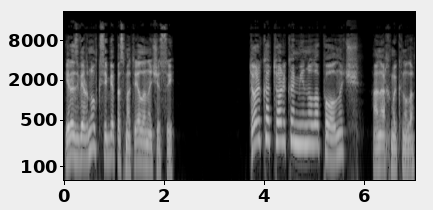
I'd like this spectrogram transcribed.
и, развернув к себе, посмотрела на часы. «Только-только минула полночь», — она хмыкнула.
